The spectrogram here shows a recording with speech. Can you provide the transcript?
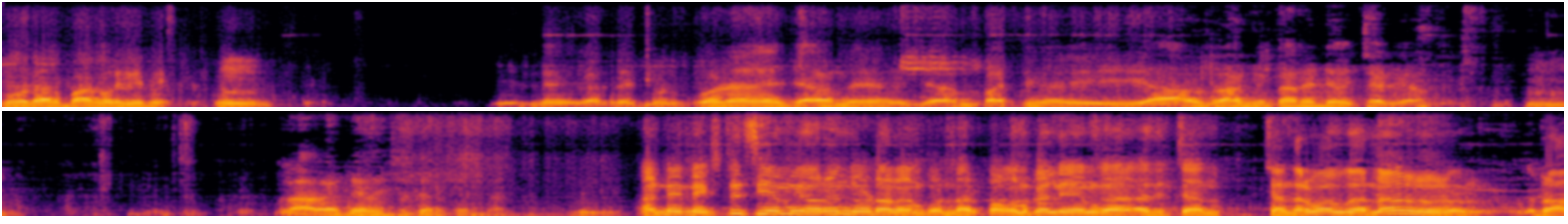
కూడా వీళ్ళు వీళ్ళు కూడా జగన్ జగన్ పార్టీ ఈ ఆల్ రామకృష్ణారెడ్డి వచ్చాడుగా. లాగానే వచ్చి జరుగుతారు అంటే నెక్స్ట్ సీఎం ఎవరైనా చూడాలనుకుంటున్నారు? పవన్ కళ్యాణ్ గారు అది చంద్ర- చంద్రబాబు గారినా రా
